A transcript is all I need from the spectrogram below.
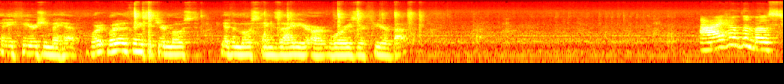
any fears you may have. What, what are the things that you're most you have the most anxiety or worries or fear about? I have the most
